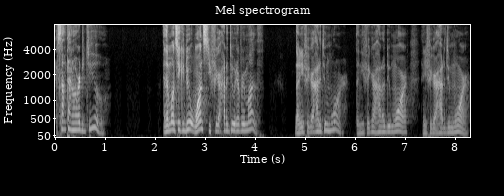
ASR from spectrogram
It's not that hard to do. And then once you can do it once, you figure out how to do it every month. Then you figure out how to do more. Then you figure out how to do more, and you figure out how to do more.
